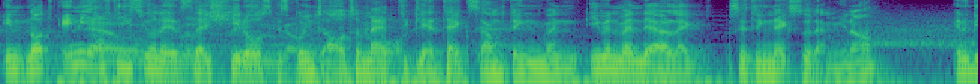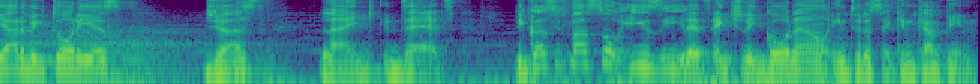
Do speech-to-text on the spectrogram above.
in not any of these units slash heroes is going to automatically attack something when even when they are like sitting next to them, you know? And we are victorious just like that. Because it was so easy, let's actually go now into the second campaign.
